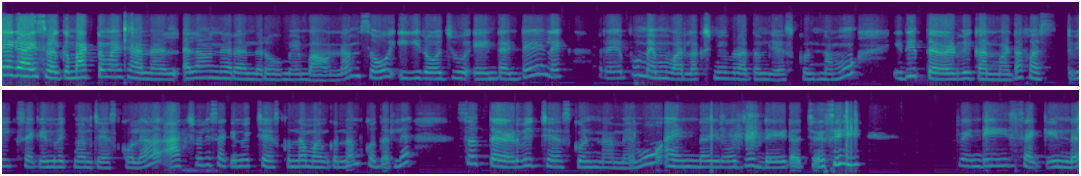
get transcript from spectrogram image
Hey guys welcome back to my channel ఎలా ఉన్నారు అందరూ? మేము బాగున్నాం. సో ఈ రోజు ఏంటంటే లైక్ రేపు మేము వరలక్ష్మి వ్రతం చేసుకుంటున్నాము. ఇది థర్డ్ వీక్ అన్నమాట. ఫస్ట్ వీక్ సెకండ్ వీక్ మేము చేసుకోలే. యాక్చువల్లీ సెకండ్ వీక్ చేసుకుందాం అనుకున్నాం కుదరలే. సో థర్డ్ వీక్ చేసుకుంటున్నాం మేము. అండ్ ఈరోజు డేట్ వచ్చేసి ట్వంటీ సెకండ్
